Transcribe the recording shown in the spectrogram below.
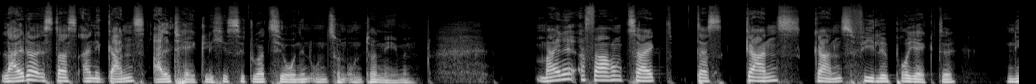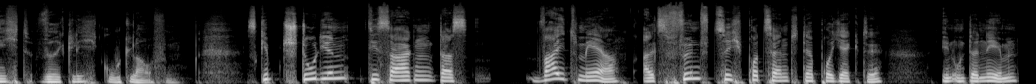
Leider ist das eine ganz alltägliche Situation in unseren Unternehmen. Meine Erfahrung zeigt, dass ganz, ganz viele Projekte nicht wirklich gut laufen. Es gibt Studien, die sagen, dass weit mehr als 50 Prozent der Projekte in Unternehmen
